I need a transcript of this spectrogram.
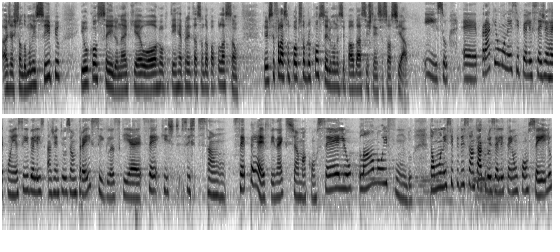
a gestão do município e o conselho, né, que é o órgão que tem representação da população. Queria que você falasse um pouco sobre o Conselho Municipal da Assistência Social. Isso. É, Para que o município ele seja reconhecido, eles, a gente usa três siglas, que, é, C, que são CPF, né, que se chama Conselho, Plano e Fundo. Então, o município de Santa Cruz ele tem um conselho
